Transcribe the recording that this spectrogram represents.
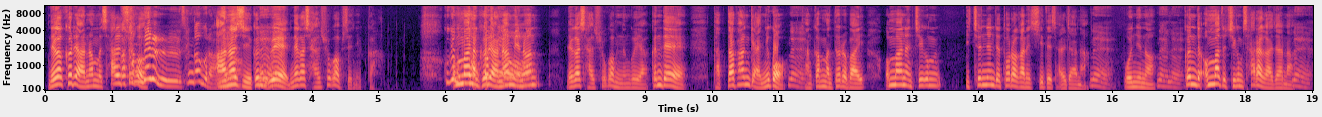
내가 그래 안 하면 살 그러니까 수가 없, 상대를 생각을 안, 안. 하지. 그럼 네. 왜? 내가 살 수가 없으니까. 엄마는 그래 안. 하면은 내가 살 수가 없는 거야. 근데 답답한 게 아니고 네. 잠깐만 들어봐. 엄마는 지금 2000년대 돌아가는 시대 살잖아. 네, 본인은. 네네. 근데 엄마도 지금 살아가잖아. 네.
